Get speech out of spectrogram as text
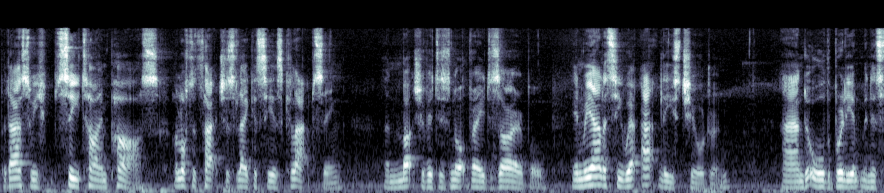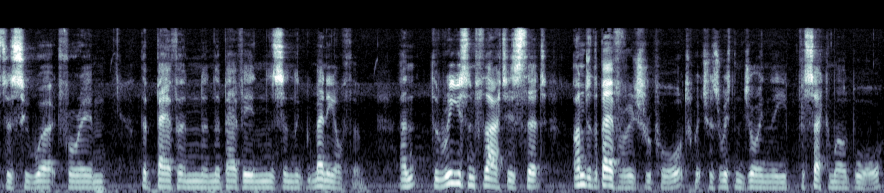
But as we see time pass, a lot of Thatcher's legacy is collapsing, and much of it is not very desirable. In reality, we're Attlee's children, and all the brilliant ministers who worked for him, the Bevan and the Bevins, and the, many of them. And the reason for that is that under the Beveridge report, which was written during the, the Second World War,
